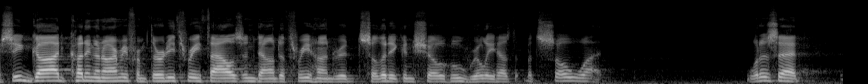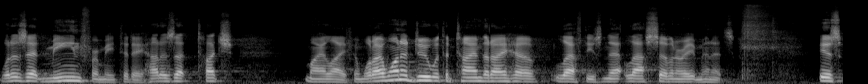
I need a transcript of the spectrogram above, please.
I see God cutting an army from 33,000 down to 300 so that he can show who really has it. But so what? What does that what does that mean for me today? How does that touch my life? And what I want to do with the time that I have left, these last seven or eight minutes, is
